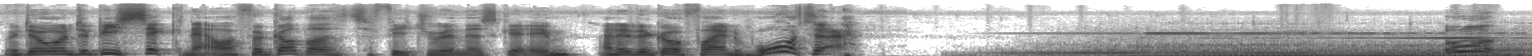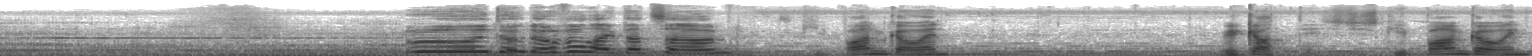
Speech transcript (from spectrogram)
We don't want to be sick now. I forgot that's a feature in this game. I need to go find water. Oh. Oh, I don't know if I like that sound. Just keep on going. We got this. Just keep on going.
